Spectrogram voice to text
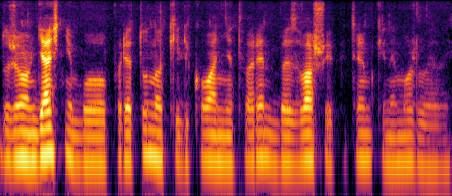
Дуже вам вдячні, бо порятунок і лікування тварин без вашої підтримки неможливий.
